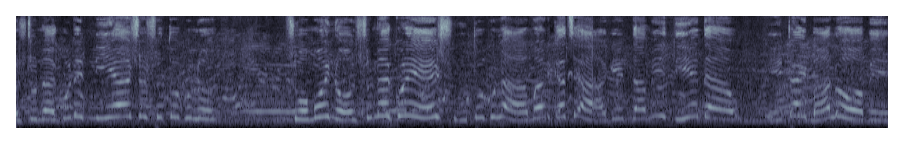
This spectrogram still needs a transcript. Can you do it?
নষ্ট না করে নিয়ে আসো সুতোগুলো। সময় নষ্ট না করে সুতোগুলো আমার কাছে আগের দামেই দিয়ে দাও। এটাই ভালো হবে।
